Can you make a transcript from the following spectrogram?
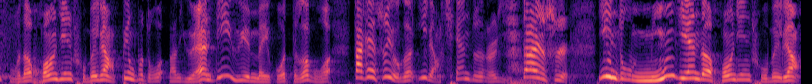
府的黄金储备量并不多啊，远低于美国、德国，大概只有个一两千吨而已，但是印度民间的黄金储备量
